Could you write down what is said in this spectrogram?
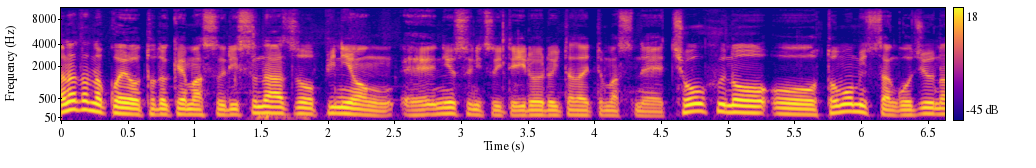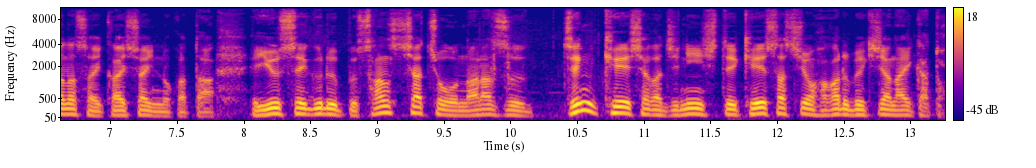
あなたの声を届けますリスナーズオピニオン、えー、ニュースについていろいろいただいてますね。調布の友光さん57歳会社員の方。郵政グループ3社長ならず全経営者が辞任して警察署を図るべきじゃないかと。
